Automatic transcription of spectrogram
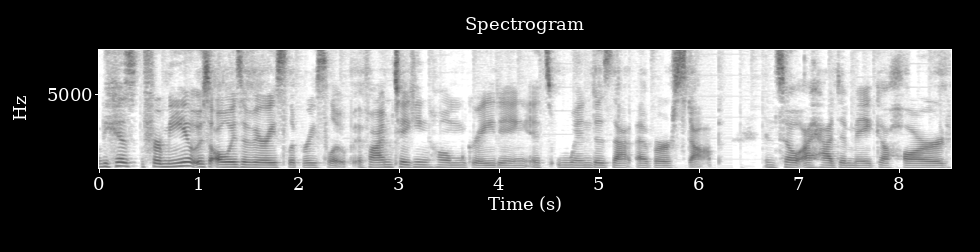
Because for me, it was always a very slippery slope. If I'm taking home grading, it's when does that ever stop? And so I had to make a hard,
